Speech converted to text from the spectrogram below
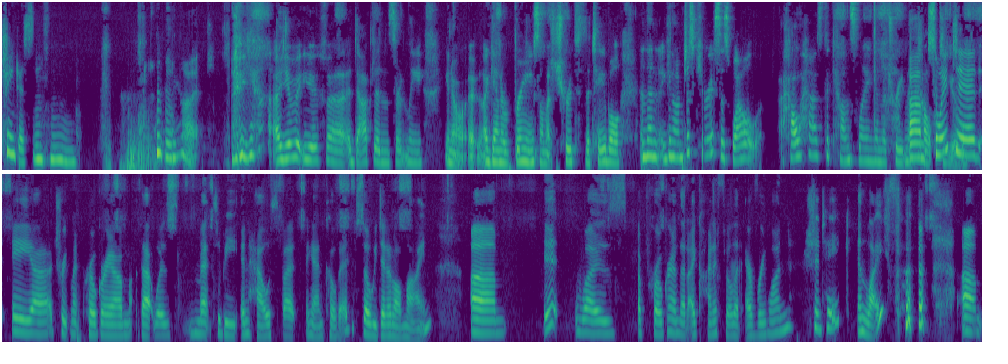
changes mm-hmm yeah yeah you've you've uh, adapted and certainly you know again are bringing so much truth to the table. And then you know i'm just curious as well how has the counseling and the treatment um, helped so i you? did a uh, treatment program that was meant to be in-house but again covid so we did it online. Um, it was a program that i kind of feel that everyone should take in life. Um,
